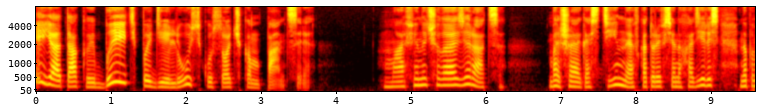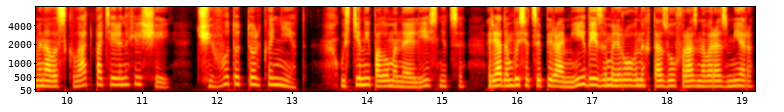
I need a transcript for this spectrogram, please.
и я так и быть поделюсь кусочком панциря». Мафия начала озираться. Большая гостиная, в которой все находились, напоминала склад потерянных вещей. Чего тут только нет. У стены поломанная лестница, рядом высятся пирамиды из эмалированных тазов разного размера,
